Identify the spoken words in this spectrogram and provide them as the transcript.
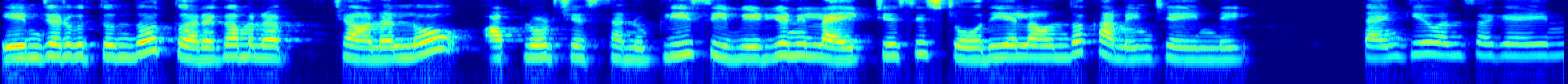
ఏం జరుగుతుందో త్వరగా మన ఛానల్లో అప్లోడ్ చేస్తాను. ప్లీజ్ ఈ వీడియోని లైక్ చేసి స్టోరీ ఎలా ఉందో కమెంట్ చేయండి. Thank you once again.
